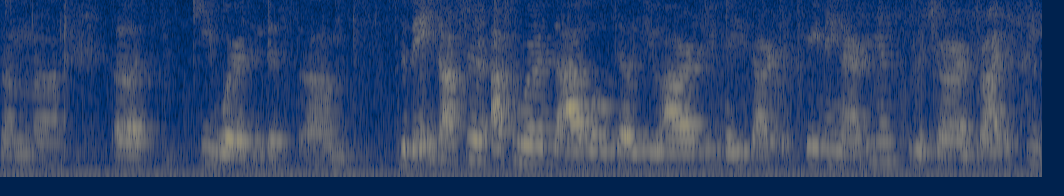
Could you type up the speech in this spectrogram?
some, uh, uh, keywords in this um, debate. After, afterwards, I will tell you our three, base, our three main arguments, which are privacy,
